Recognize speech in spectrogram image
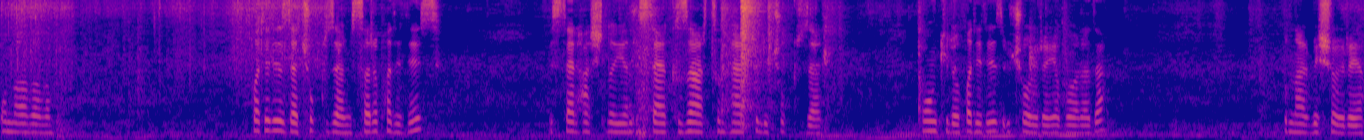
Onu alalım. Patatesler çok güzelmiş. Sarı patates. İster haşlayın, ister kızartın. Her türlü çok güzel. 10 kilo patates 3 euroya bu arada. Bunlar 5 euroya.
